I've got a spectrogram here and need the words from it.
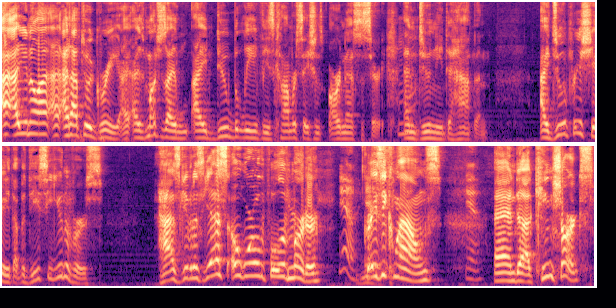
I, I you know I, I'd have to agree. I, as much as I I do believe these conversations are necessary and do need to happen, I do appreciate that the DC universe has given us yes a world full of murder, Yeah, crazy clowns, yeah. and uh, king sharks,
